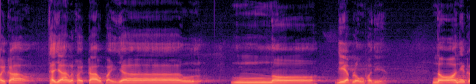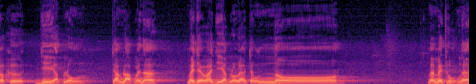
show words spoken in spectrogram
อยก้าว ถ้าย่างแล้วค่อยก้าวไปย่างหนอ เหยียบลงพอดี หนอนี่ก็คือเหยียบลงจำหลักไว้นะ ไม่ใช่ว่าเหยียบลงแล้วจังหนอ มันไม่ถูกนะ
